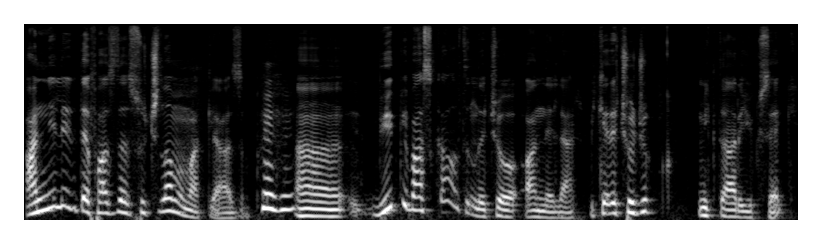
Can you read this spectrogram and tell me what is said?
anneleri de fazla suçlamamak lazım. Hı hı. Ee, büyük bir baskı altında çoğu anneler. Bir kere çocuk miktarı yüksek.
